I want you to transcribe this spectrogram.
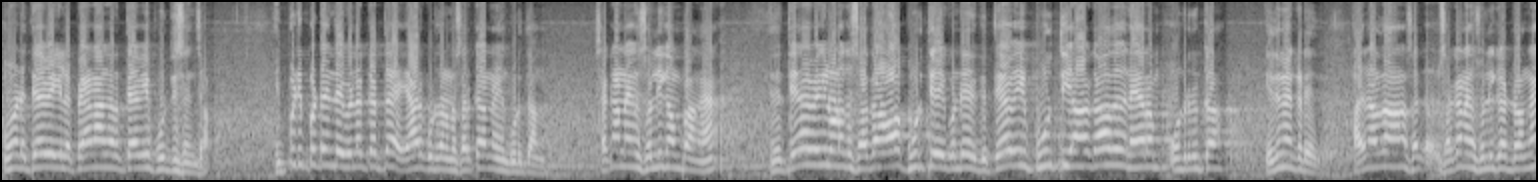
உன்னோட தேவைகளை பேணாங்கிற தேவையை பூர்த்தி செஞ்சான். இப்படிப்பட்ட இந்த விளக்கத்தை யார் கொடுத்தா? நம்ம சர்க்கார் நாயகம் கொடுத்தாங்க. சர்க்கார் நாயகம் சொல்லி காமிப்பாங்க. இந்த தேவைகள் உனக்கு சதா பூர்த்தி ஆகிக்கொண்டே கொண்டே இருக்குது தேவை பூர்த்தியாகாத நேரம் ஒன்று இருக்கா? எதுவுமே கிடையாது. அதனால தான் சக சர்க்கார் சொல்லி காட்டுவாங்க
